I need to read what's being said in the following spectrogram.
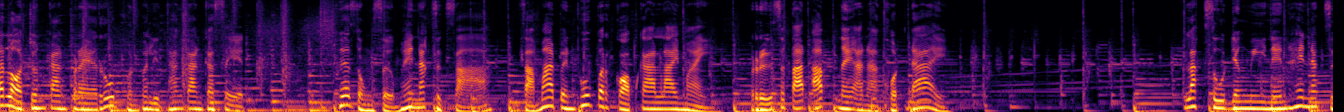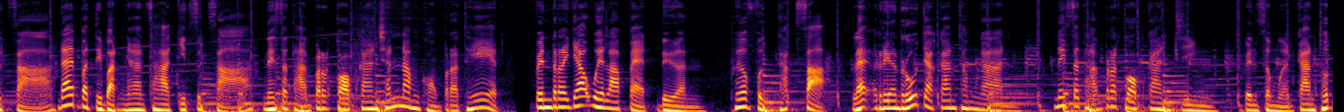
ตลอดจนการแปรรูปผลผลิตทางการเกษตร เพื่อส่งเสริมให้นักศึกษา สามารถเป็นผู้ประกอบการรายใหม่ หรือสตาร์ทอัพในอนาคตได้ หลักสูตรยังมีเน้นให้นักศึกษาได้ปฏิบัติงานสหกิจศึกษา ในสถานประกอบการชั้นนำของประเทศ เป็นระยะเวลา 8 เดือน เพื่อฝึกทักษะและเรียนรู้จากการทำงาน ในสถานประกอบการจริง เป็นเสมือนการทด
